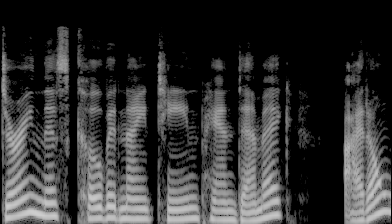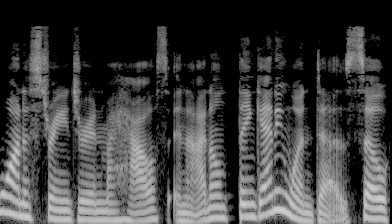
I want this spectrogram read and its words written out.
during this COVID 19 pandemic, I don't want a stranger in my house and I don't think anyone does. So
